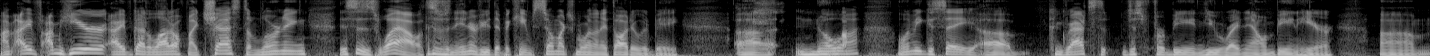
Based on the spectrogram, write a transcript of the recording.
I'm I've, I'm here. I've got a lot off my chest. I'm learning. This is wow. This is an interview that became so much more than I thought it would be. Uh, Noah, let me just say, uh, congrats to, just for being you right now and being here. Um,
